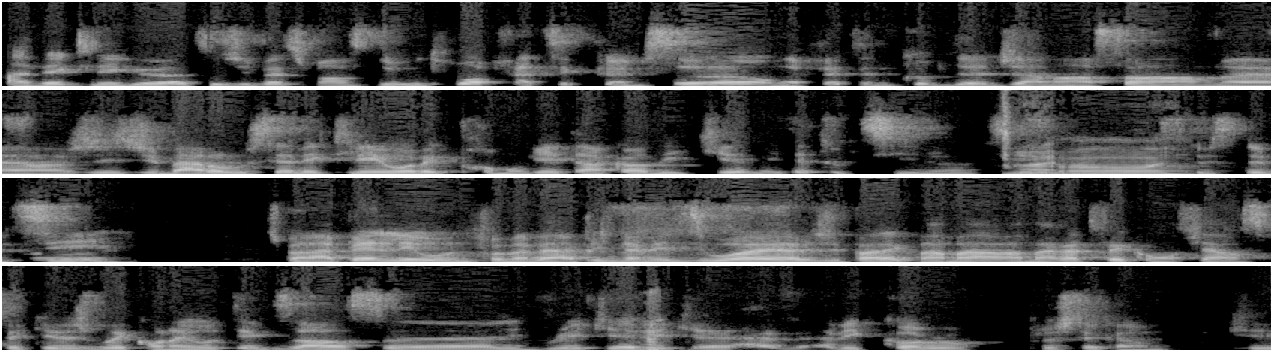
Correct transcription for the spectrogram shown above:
avec les gars. J'ai fait, je pense, deux ou trois pratiques comme ça. On a fait une coupe de jam ensemble. Euh, j'ai battu aussi avec Léo, avec Promo, qui était encore des kids. Il était tout petit. Là, ouais. C'était petit me rappelle, Léo, une fois, m'avait appelé, il m'avait dit Ouais, j'ai parlé avec ma mère, ma mère, a te fait confiance, fait que je voulais qu'on aille au Texas euh, aller breaker avec, euh, avec Coro. Puis là, j'étais comme OK.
